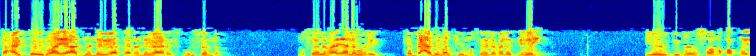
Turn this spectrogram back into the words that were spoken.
kaxaysto yiri waaya adna nebi baata ana nebi ana isguursano musaylama ayaa la wareegay kabacdi markii musaylama la dilay iyadu dib bay u soo noqotay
